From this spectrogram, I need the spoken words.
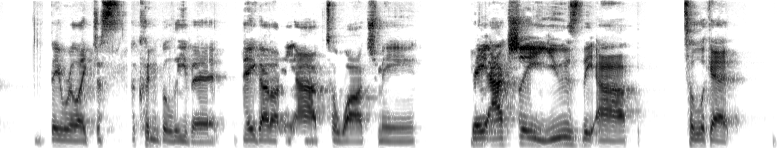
they were like, just I couldn't believe it. They got on the app to watch me. They actually used the app to look at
